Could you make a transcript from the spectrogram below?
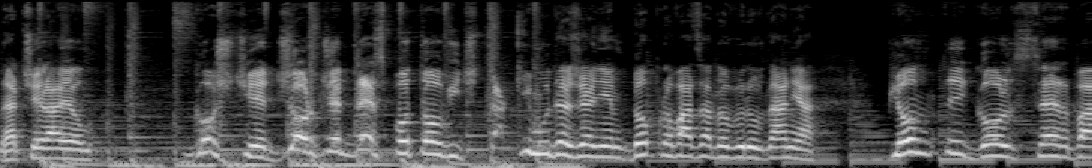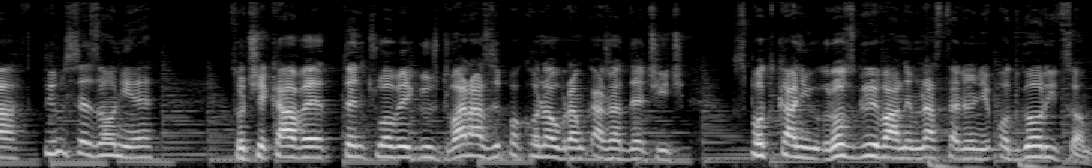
Nacierają goście George Despotowicz takim uderzeniem doprowadza do wyrównania. Piąty gol Serba w tym sezonie. Co ciekawe, ten człowiek już dwa razy pokonał bramkarza Decić w spotkaniu rozgrywanym na stadionie pod Goricą.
